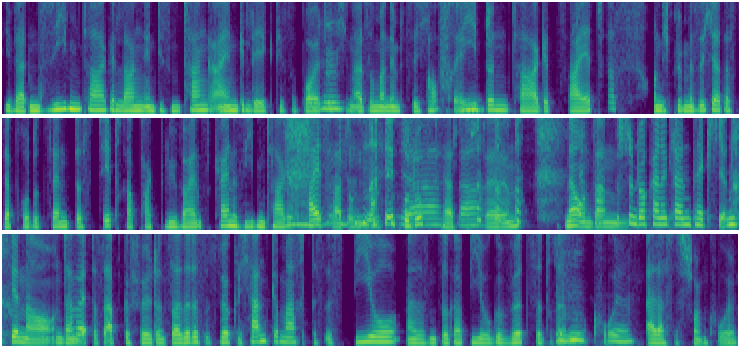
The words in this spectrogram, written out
Die werden sieben Tage lang in diesem Tank eingelegt, diese Beutelchen. Also man nimmt sich Aufregend. sieben Tage Zeit. Krass. Und ich bin mir sicher, dass der Produzent des Tetrapack-Glühweins keine sieben Tage Zeit hat, um dieses Nein, Produkt ja, herzustellen. Ne, Der und dann bestimmt auch keine kleinen Päckchen. Genau, und dann Aber- wird das abgefüllt und so. Also das ist wirklich handgemacht, das ist Bio, also sind sogar Bio-Gewürze drin. Mhm. Oh, cool. Ah, das ist schon cool.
